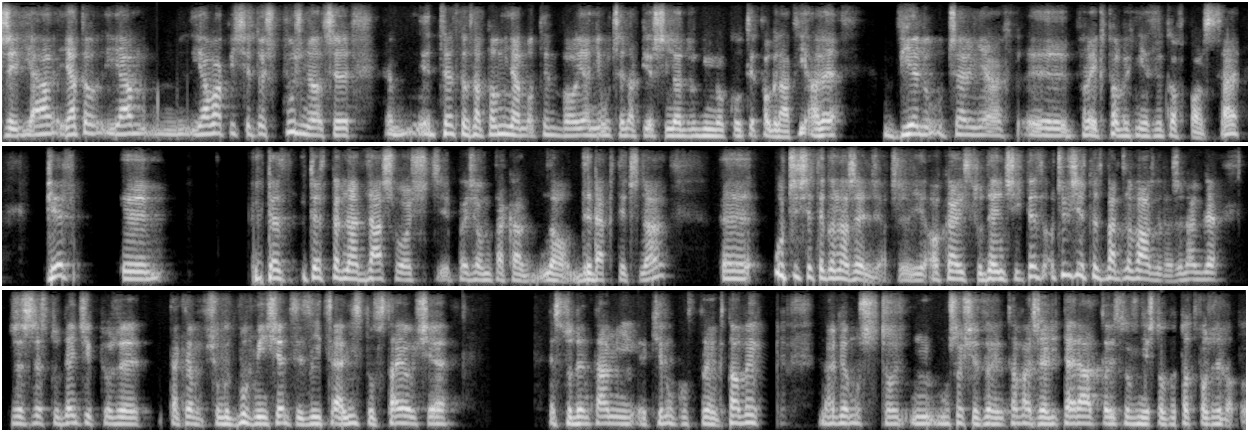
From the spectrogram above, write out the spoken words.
Że ja, ja, to, ja, ja łapię się dość późno, znaczy często zapominam o tym, bo ja nie uczę na pierwszym, na drugim roku typografii, ale w wielu uczelniach projektowych, nie tylko w Polsce, pierw i to, jest, I to jest pewna zaszłość, powiedziałbym, taka no, dydaktyczna, uczy się tego narzędzia, czyli ok, studenci, to jest, oczywiście to jest bardzo ważne, że nagle, że, że studenci, którzy tak naprawdę w ciągu dwóch miesięcy z licealistów stają się studentami kierunków projektowych, nagle muszą, muszą się zorientować, że litera to jest również to, to tworzywo. To,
